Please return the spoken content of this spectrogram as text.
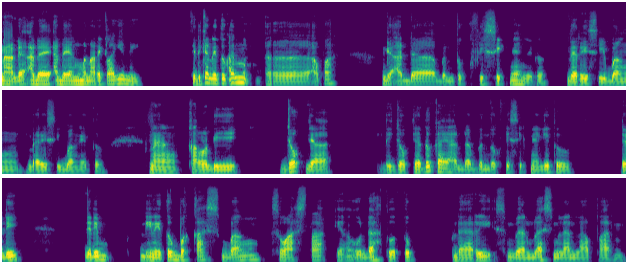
Nah, ada ada ada yang menarik lagi nih. Jadi kan itu kan eh, apa? nggak ada bentuk fisiknya gitu dari si bank dari si bank itu. Nah, kalau di Jogja di Jogja tuh kayak ada bentuk fisiknya gitu. Jadi jadi ini tuh bekas bank swasta yang udah tutup dari 1998.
